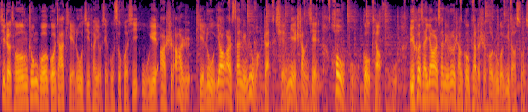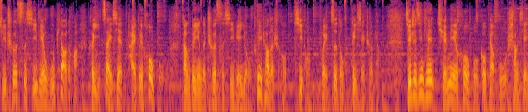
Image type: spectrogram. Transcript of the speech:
记者从中国国家铁路集团有限公司获悉，五月二十二日，铁路幺二三零六网站全面上线候补购票服务。旅客在幺二三零六上购票的时候，如果遇到所需车次级别无票的话，可以在线排队候补。当对应的车次级别有退票的时候，系统会自动兑现车票。截至今天，全面候补购票服务上线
